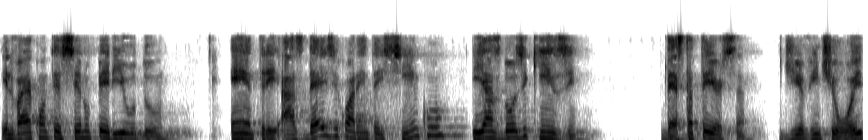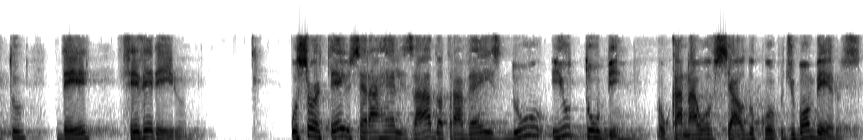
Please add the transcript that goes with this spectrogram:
ele vai acontecer no período entre as 10h45 e as 12h15 desta terça, dia 28 de fevereiro. O sorteio será realizado através do YouTube, o canal oficial do Corpo de Bombeiros.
